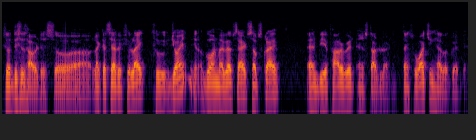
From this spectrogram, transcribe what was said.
So this is how it is. So, like I said, if you like to join, you know, go on my website, subscribe, and be a part of it and start learning. Thanks for watching. Have a great day.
